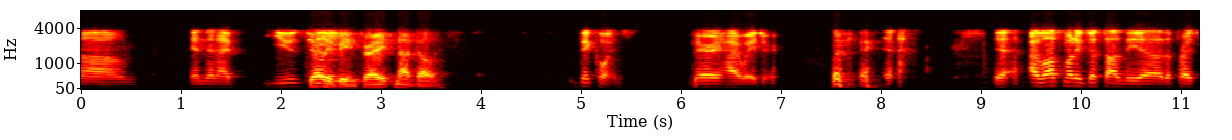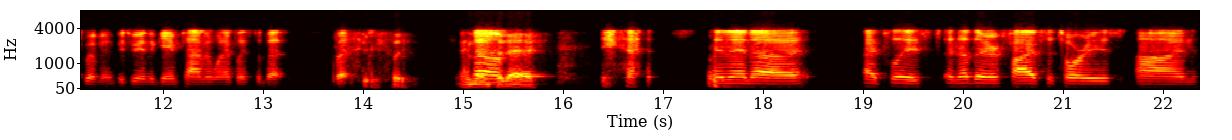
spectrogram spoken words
Um, and then I used jelly the, beans, right? Not dollars. Bitcoins, very high wager. Okay. Yeah. Yeah, I lost money just on the uh, the price movement between the game time and when I placed the bet. But seriously, and then um, today. Yeah, and then uh, I placed another five satoshis on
